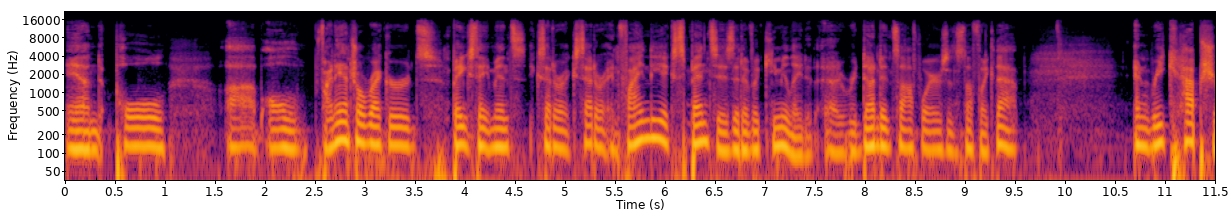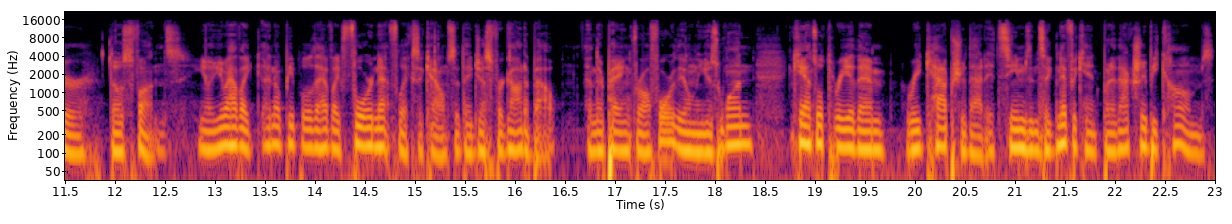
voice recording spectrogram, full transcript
and pull uh, all financial records, bank statements, et cetera, et cetera, and find the expenses that have accumulated, uh, redundant softwares and stuff like that, and recapture those funds. You know, you have like I know people that have like four Netflix accounts that they just forgot about and they're paying for all four. They only use one. Cancel three of them, recapture that. It seems insignificant, but it actually becomes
